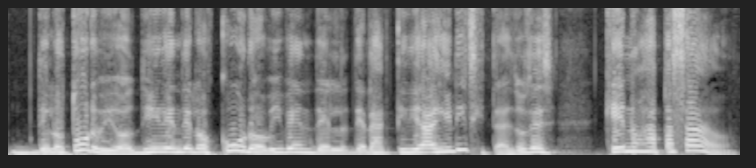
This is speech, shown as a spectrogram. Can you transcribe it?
de lo turbio, viven de lo oscuro, viven de, de las actividades ilícitas. Entonces, ¿qué nos ha pasado?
